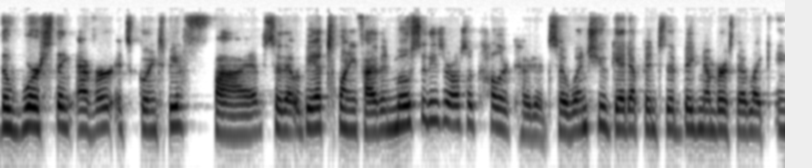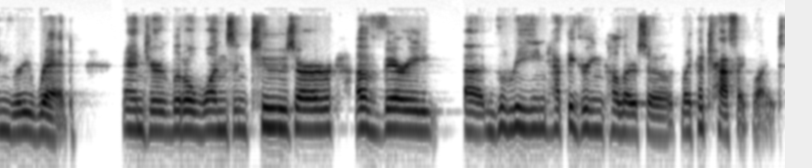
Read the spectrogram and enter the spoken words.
the worst thing ever, it's going to be a five. So that would be a 25. And most of these are also color coded. So once you get up into the big numbers, they're like angry red. And your little ones and twos are a very uh, green, happy green color. So like a traffic light.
